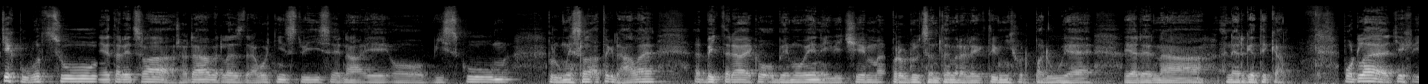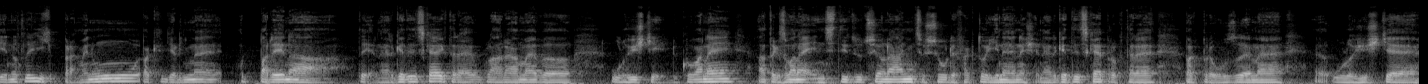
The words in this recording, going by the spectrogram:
Těch původců je tady celá řada, vedle zdravotnictví se jedná i o výzkum, průmysl a tak dále. Byť teda jako objemově největším producentem radioaktivních odpadů je jaderná energetika. Podle těch jednotlivých pramenů pak dělíme odpady na ty energetické, které ukládáme v úložišti Dukovany a takzvané institucionální, což jsou de facto jiné než energetické, pro které pak provozujeme eh, úložiště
